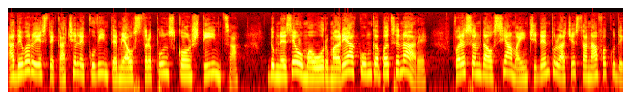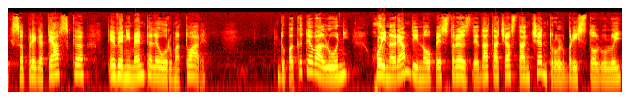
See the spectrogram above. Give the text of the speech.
Adevărul este că acele cuvinte mi-au străpuns conștiința. Dumnezeu mă urmărea cu încăpățânare. Fără să-mi dau seama, incidentul acesta n-a făcut decât să pregătească evenimentele următoare. După câteva luni, hoinăream din nou pe străzi, de data aceasta în centrul Bristolului.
